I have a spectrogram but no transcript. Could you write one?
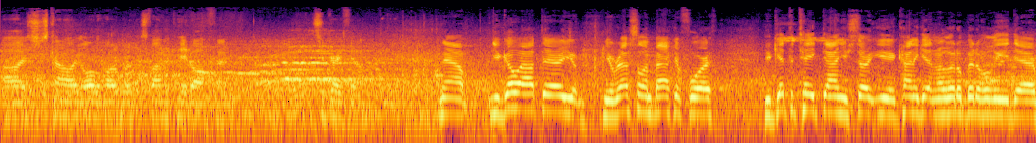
Uh, it's just kind of like all the hard work has finally paid off, and it's a great feeling. Now, you go out there, you, you're wrestling back and forth, you get the takedown, you start, you're kind of getting a little bit of a lead there.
